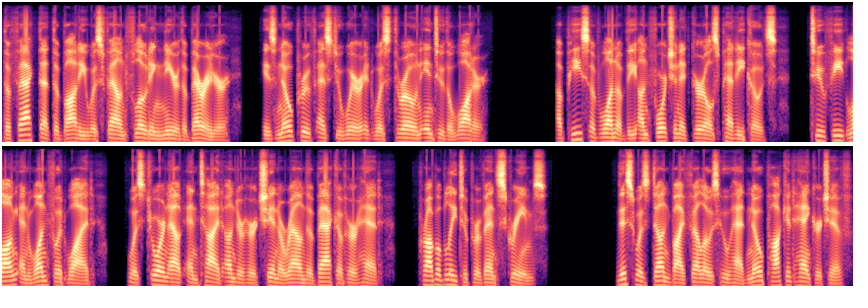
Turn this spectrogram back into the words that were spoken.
The fact that the body was found floating near the barrier, is no proof as to where it was thrown into the water. A piece of one of the unfortunate girl's petticoats, two feet long and one foot wide, was torn out and tied under her chin around the back of her head, probably to prevent screams. This was done by fellows who had no pocket handkerchief.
